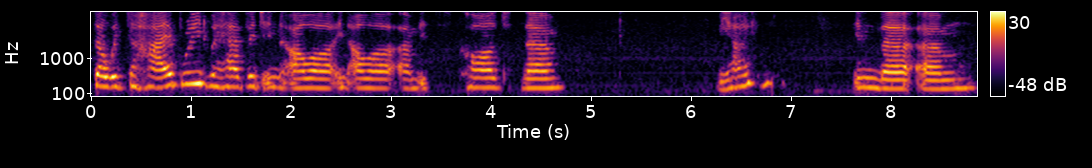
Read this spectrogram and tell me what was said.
so it's a hybrid. We have it in our in our um, it's called the wie in the um,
